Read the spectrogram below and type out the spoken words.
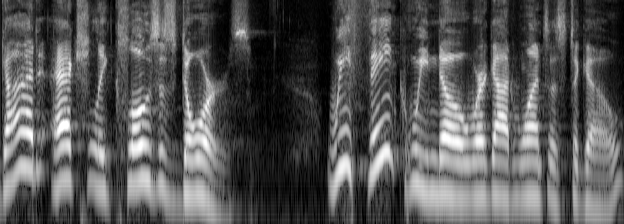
God actually closes doors. We think we know where God wants us to go,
